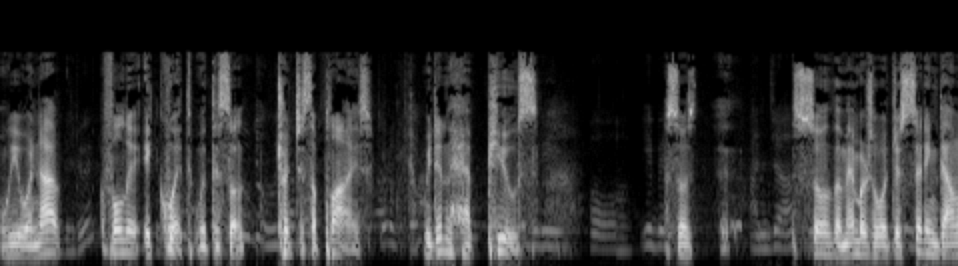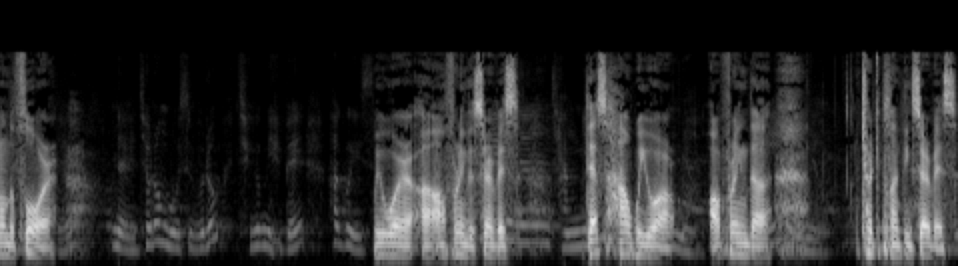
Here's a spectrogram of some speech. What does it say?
we were not fully equipped with the church supplies. We didn't have pews. So, so the members were just sitting down on the floor. We were uh, offering the service. That's how we were offering the church planting service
